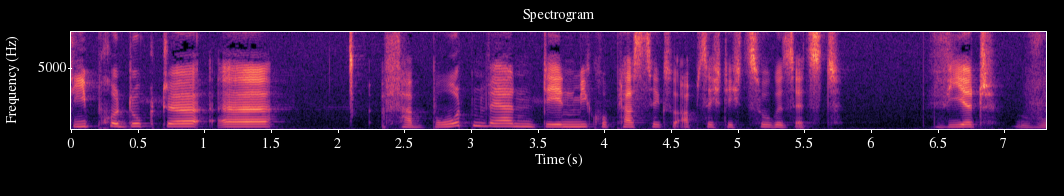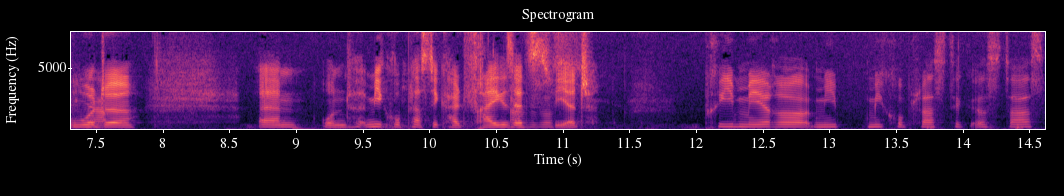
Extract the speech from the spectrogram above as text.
die Produkte äh, verboten werden, denen Mikroplastik so absichtlich zugesetzt wird, wurde ähm, und Mikroplastik halt freigesetzt Also wird. Primäre Mi Mikroplastik ist das.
